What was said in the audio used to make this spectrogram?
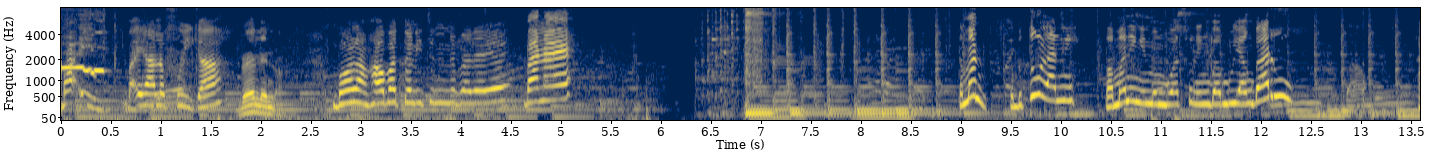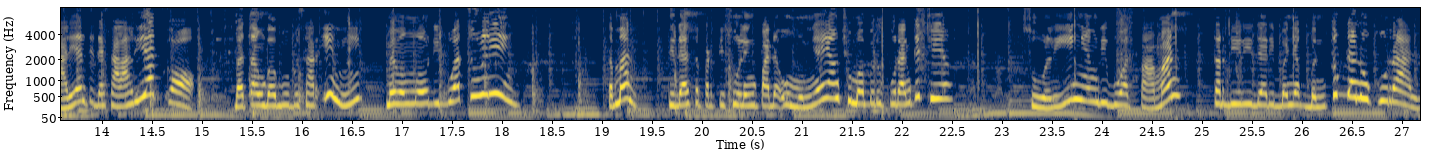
Bai, bai hala fui ka? Belen. Bolang, how about tuan itu ni badai? Bana Teman, kebetulan nih, Paman ingin membuat suling bambu yang baru. Kalian tidak salah lihat kok. Batang bambu besar ini memang mau dibuat suling. Teman, tidak seperti suling pada umumnya yang cuma berukuran kecil. Suling yang dibuat paman terdiri dari banyak bentuk dan ukuran.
